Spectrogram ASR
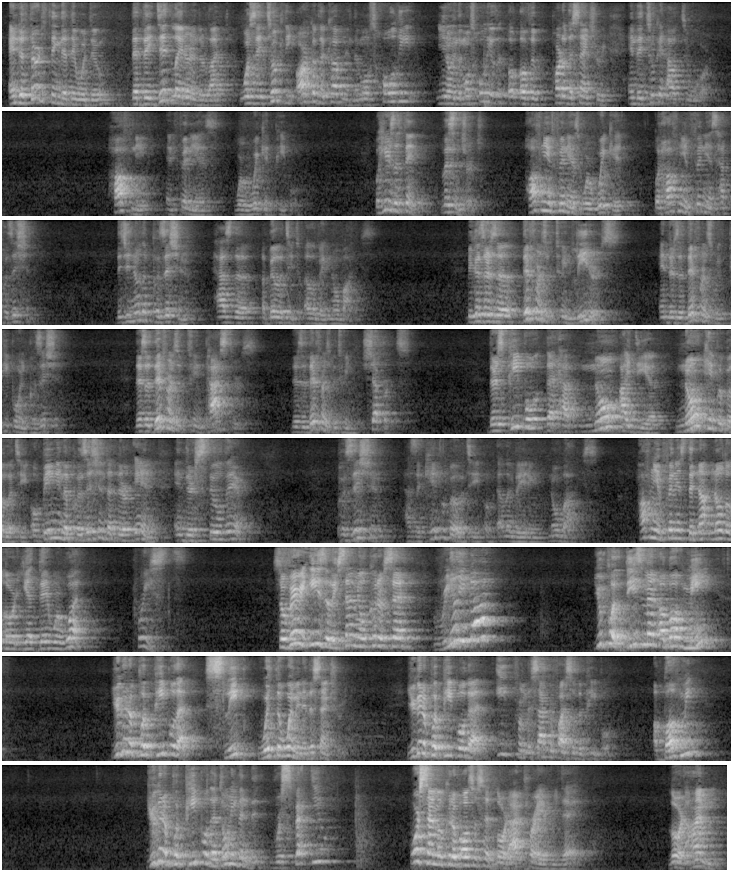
And the third thing that they would do, that they did later in their life, was they took the Ark of the Covenant, the most holy, you know, in the most holy of the, of the part of the sanctuary, and they took it out to war. Hophni and Phinehas were wicked people. But here's the thing listen, church. Hophni and Phinehas were wicked, but Hophni and Phinehas had position. Did you know that position has the ability to elevate nobodies? Because there's a difference between leaders and there's a difference with people in position. There's a difference between pastors, there's a difference between shepherds. There's people that have no idea, no capability of being in the position that they're in, and they're still there. Position has a capability of elevating nobodies. Hophni and Phinehas did not know the Lord, yet they were what? Priests. So very easily, Samuel could have said, Really, God? You put these men above me? You're going to put people that sleep with the women in the sanctuary. You're going to put people that eat from the sacrifice of the people above me? You're going to put people that don't even respect you? Or Samuel could have also said, Lord, I pray every day. Lord, I'm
